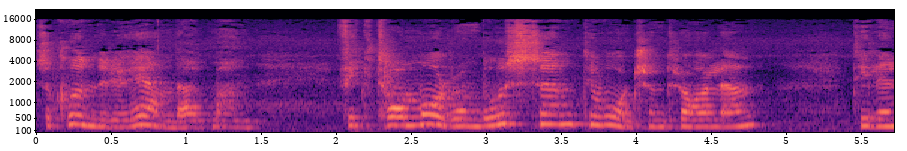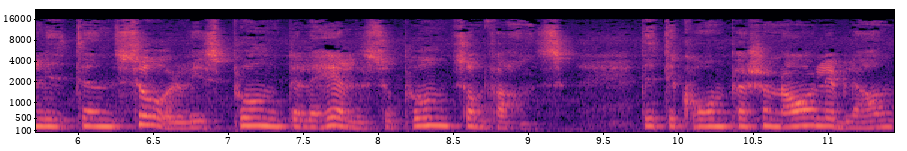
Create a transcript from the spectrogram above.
så kunde det ju hända att man fick ta morgonbussen till vårdcentralen till en liten servicepunkt eller hälsopunkt som fanns. Dit det kom personal ibland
